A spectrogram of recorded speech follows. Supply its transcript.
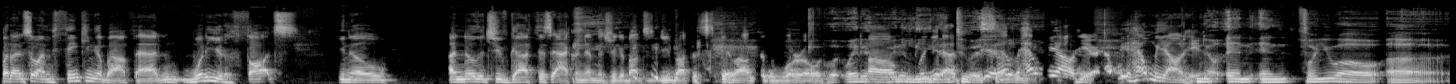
But I, so I'm thinking about that. And what are your thoughts? You know, I know that you've got this acronym that you're about to you're about to spill out to the world. Way to, um, way to lead yeah, into it. Yeah, help, help, me out here. Help me, help me out here. You know, and and for you all, uh,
